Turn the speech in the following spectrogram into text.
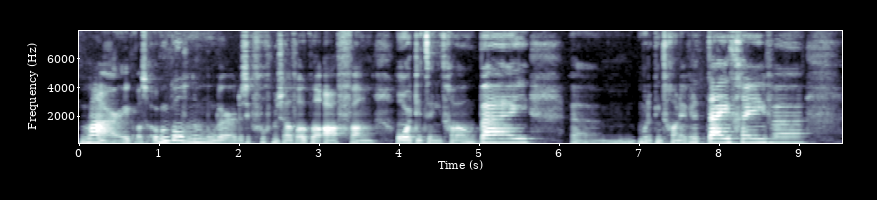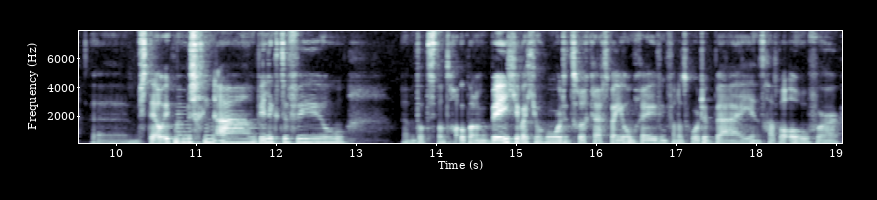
Maar ik was ook een kolvende moeder, dus ik vroeg mezelf ook wel af van, hoort dit er niet gewoon bij? Um, moet ik niet gewoon even de tijd geven? Um, stel ik me misschien aan? Wil ik te veel? Um, dat is dan toch ook wel een beetje wat je hoort en terugkrijgt van je omgeving. Van het hoort erbij en het gaat wel over.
